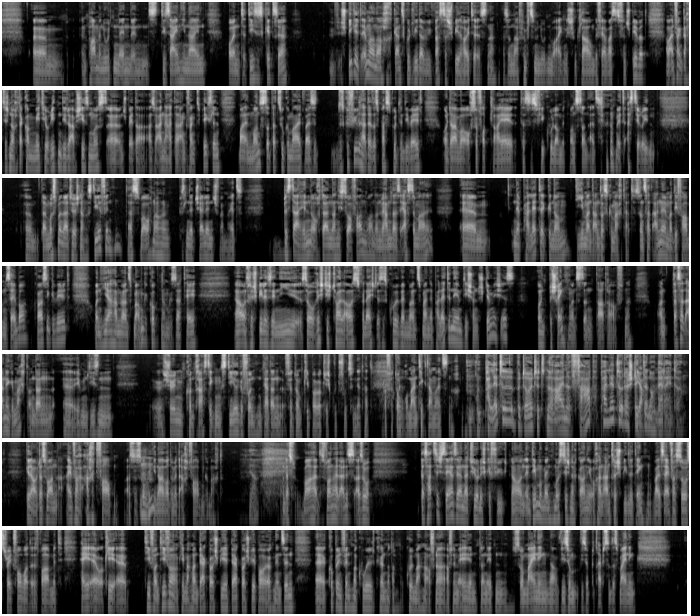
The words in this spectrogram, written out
ähm, ein paar Minuten in, ins Design hinein. Und diese Skizze spiegelt immer noch ganz gut wieder, wie, was das Spiel heute ist. Ne? Also nach 15 Minuten war eigentlich schon klar ungefähr, was es für ein Spiel wird. Am Anfang dachte ich noch, da kommen Meteoriten, die du abschießen musst. Äh, und später, also Anne hat dann angefangen zu pixeln, mal ein Monster dazu gemalt, weil sie das Gefühl hatte, das passt gut in die Welt. Und da war auch sofort klar, ja, das ist viel cooler mit Monstern als mit Asteroiden. Ähm, dann muss man natürlich noch einen Stil finden. Das war auch noch ein bisschen eine Challenge, weil wir jetzt bis dahin auch da noch nicht so erfahren waren. Und wir haben das erste Mal ähm, eine Palette genommen, die jemand anders gemacht hat. Sonst hat Anne immer die Farben selber quasi gewählt. Und hier haben wir uns mal umgeguckt und haben gesagt, hey, ja, unsere Spiele sehen nie so richtig toll aus. Vielleicht ist es cool, wenn wir uns mal eine Palette nehmen, die schon stimmig ist und beschränken uns dann darauf. Ne? Und das hat Anne gemacht und dann äh, eben diesen schönen kontrastigen Stil gefunden, der dann für Dom Keeper wirklich gut funktioniert hat. Oder für Dom Romantik damals noch. Und Palette bedeutet eine reine Farbpalette oder steckt ja. da noch mehr dahinter? Genau, das waren einfach acht Farben. Also das mhm. Original wurde mit acht Farben gemacht. Ja. Und das war halt, das waren halt alles, also das hat sich sehr, sehr natürlich gefügt. Ne? Und in dem Moment musste ich noch gar nicht auch an andere Spiele denken, weil es einfach so straightforward war mit, hey, äh, okay, äh, tiefer und tiefer, okay, machen wir ein Bergbauspiel, Bergbauspiel braucht irgendeinen Sinn, äh, Kuppeln finden wir cool, könnten wir doch cool machen auf einer auf einem Alien-Planeten, so Mining, na, wieso, wieso betreibst du das Mining?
